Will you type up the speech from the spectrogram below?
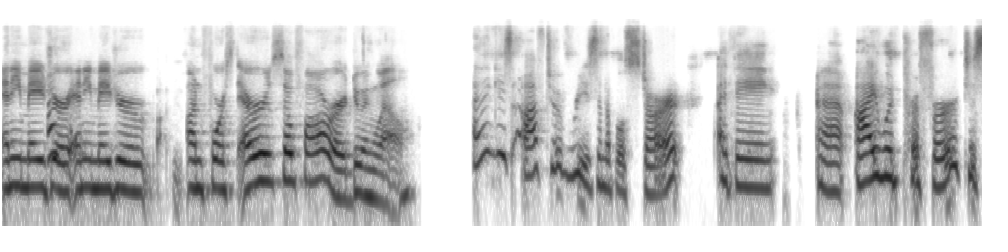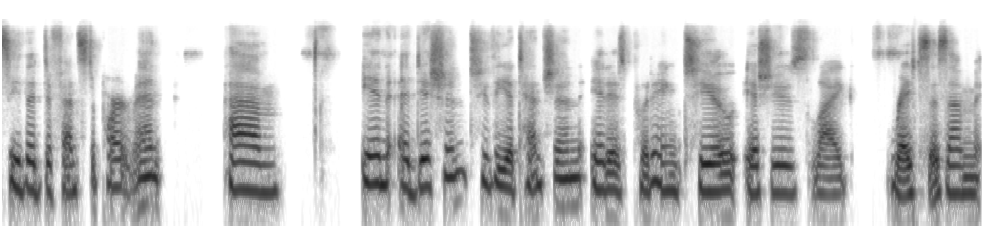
any major any major unforced errors so far or doing well i think he's off to a reasonable start i think uh, i would prefer to see the defense department um, in addition to the attention it is putting to issues like racism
